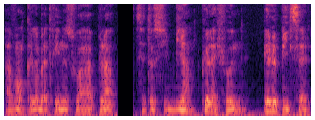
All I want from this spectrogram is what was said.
avant que la batterie ne soit à plat. C'est aussi bien que l'iPhone et le Pixel.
